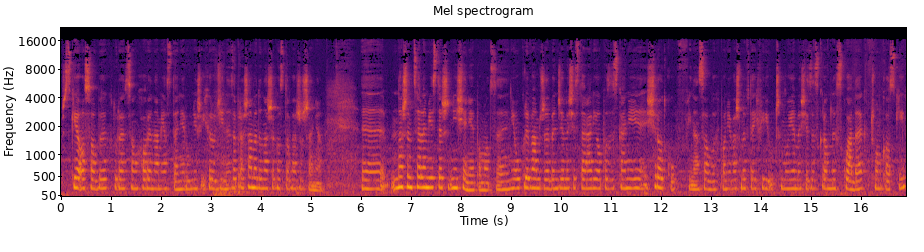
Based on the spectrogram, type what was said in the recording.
Wszystkie osoby, które są chore na miastenie, również ich rodziny, zapraszamy do naszego stowarzyszenia. E, naszym celem jest też niesienie pomocy. Nie ukrywam, że będziemy się starali o pozyskanie środków finansowych, ponieważ my w tej chwili utrzymujemy się ze skromnych składek członkowskich.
